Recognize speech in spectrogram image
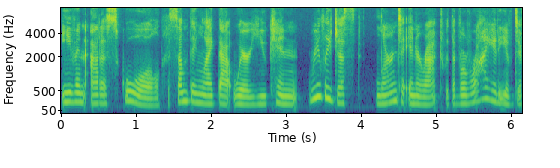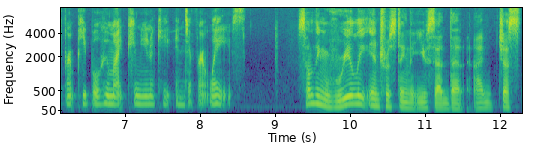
even at a school, something like that where you can really just learn to interact with a variety of different people who might communicate in different ways. Something really interesting that you said that I just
